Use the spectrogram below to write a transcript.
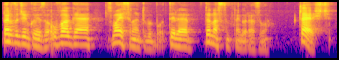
Bardzo dziękuję za uwagę. Z mojej strony to by było tyle. Do następnego razu. Cześć!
